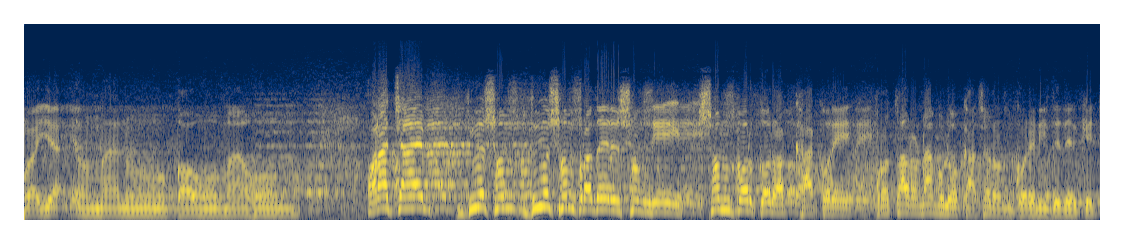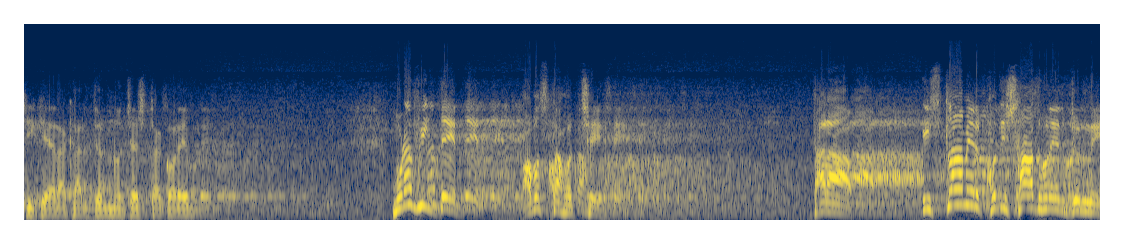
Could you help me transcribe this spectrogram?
ওয়া ইয়ামানু কওমাহুম। ওরা চায় দুই সম্প্রদায়ের সঙ্গে সম্পর্ক রক্ষা করে প্রতারণামূলক আচরণ করে নিজেদেরকে টিকে রাখার জন্য চেষ্টা করে। মুনাফিকদের অবস্থা হচ্ছে, তারা ইসলামের ক্ষতি সাধনের জন্যে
